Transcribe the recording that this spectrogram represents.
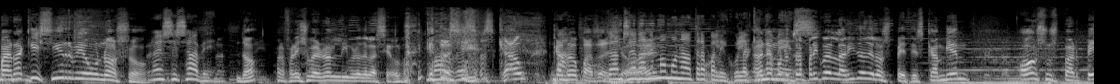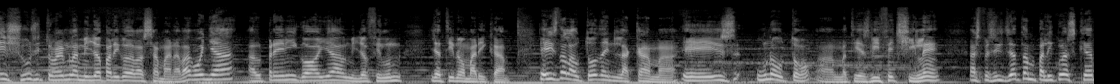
¿Para qué sirve un oso? No se sabe. No, prefereixo veure el llibre de la selva, que bé. s'escau, que Va, no passa doncs això. anem eh? amb una altra pel·lícula. Quina Anem amb una altra pel·lícula, La vida de los peces. Canviem ossos per peixos i trobem la millor pel·lícula de la setmana. Va guanyar el Premi Goya al millor film llatinoamericà. És de l'autor d'En la cama. És un autor, eh, Matías Vice, xilè, especialitzat en pel·lícules que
